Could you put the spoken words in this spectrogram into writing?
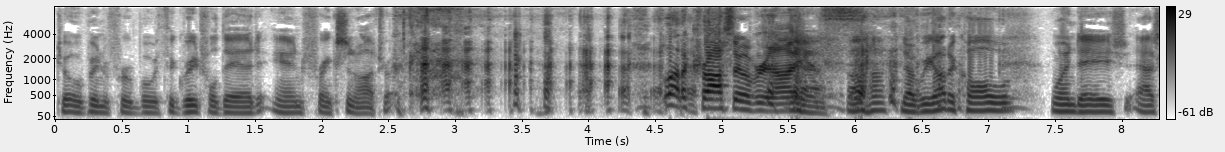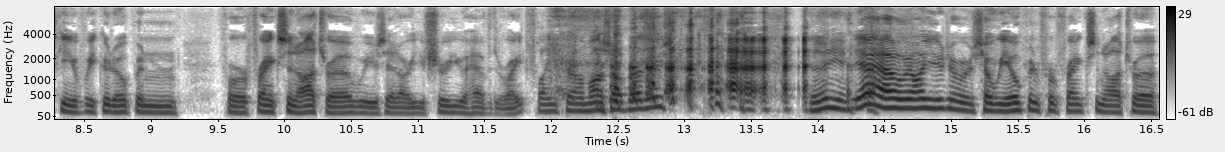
to open for both the Grateful Dead and Frank Sinatra. a lot of crossover in yeah, audience. uh-huh. No, we got a call one day asking if we could open for Frank Sinatra. We said, "Are you sure you have the right Flying Karamazov brothers?" Yeah, well, you do. So we opened for Frank Sinatra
